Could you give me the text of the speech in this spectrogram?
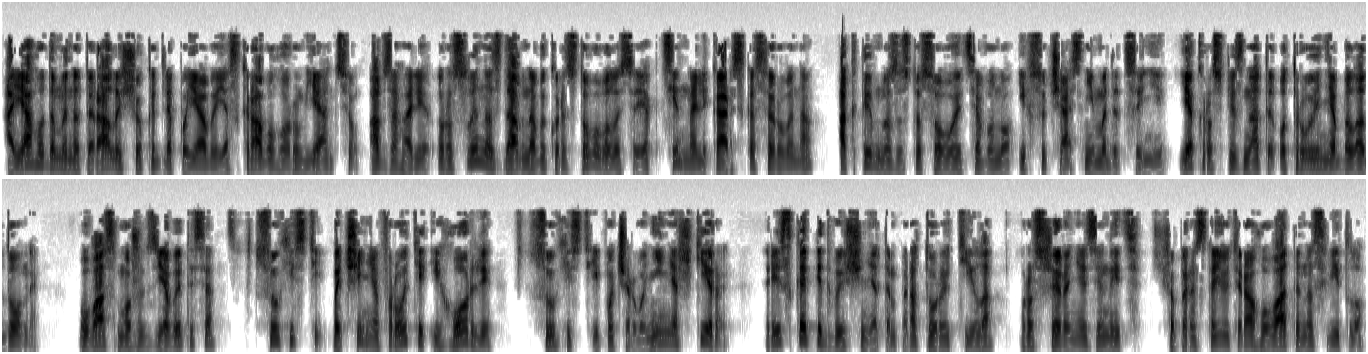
а ягодами натирали щоки для появи яскравого рум'янцю, а взагалі рослина здавна використовувалася як цінна лікарська сировина. Активно застосовується воно і в сучасній медицині, як розпізнати отруєння беладони. У вас можуть з'явитися сухість, печіння в роті і горлі, сухість і почервоніння шкіри, різке підвищення температури тіла, розширення зіниць, що перестають реагувати на світло,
